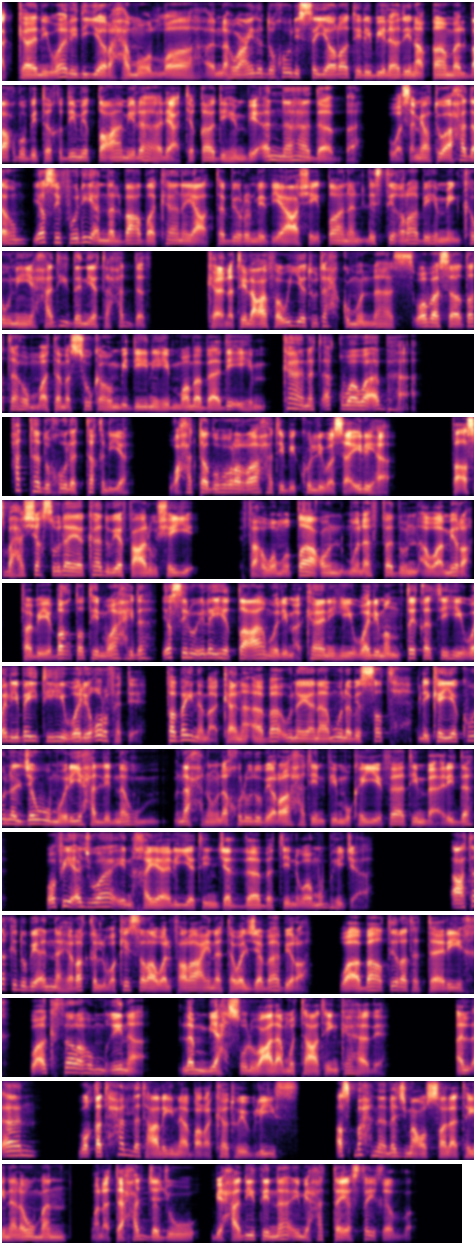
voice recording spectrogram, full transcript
حكاني والدي يرحمه الله أنه عند دخول السيارات لبلادنا قام البعض بتقديم الطعام لها لاعتقادهم بأنها دابة وسمعت أحدهم يصف لي أن البعض كان يعتبر المذياع شيطانا لاستغرابهم من كونه حديدا يتحدث. كانت العفوية تحكم الناس وبساطتهم وتمسكهم بدينهم ومبادئهم كانت أقوى وأبهى. حتى دخول التقنية وحتى ظهور الراحة بكل وسائلها فأصبح الشخص لا يكاد يفعل شيء فهو مطاع منفذ أوامرة. فبضغطة واحدة يصل إليه الطعام لمكانه ولمنطقته ولبيته ولغرفته. فبينما كان آباؤنا ينامون بالسطح لكي يكون الجو مريحا للنوم نحن نخلد براحة في مكيفات باردة وفي أجواء خيالية جذابة ومبهجة. أعتقد بأن هرقل وكسرى والفراعنة والجبابرة وأباطرة التاريخ وأكثرهم غنى لم يحصلوا على متعة كهذه. الآن وقد حلت علينا بركات إبليس أصبحنا نجمع الصلاتين نوما ونتحجج بحديث النائم حتى يستيقظ.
